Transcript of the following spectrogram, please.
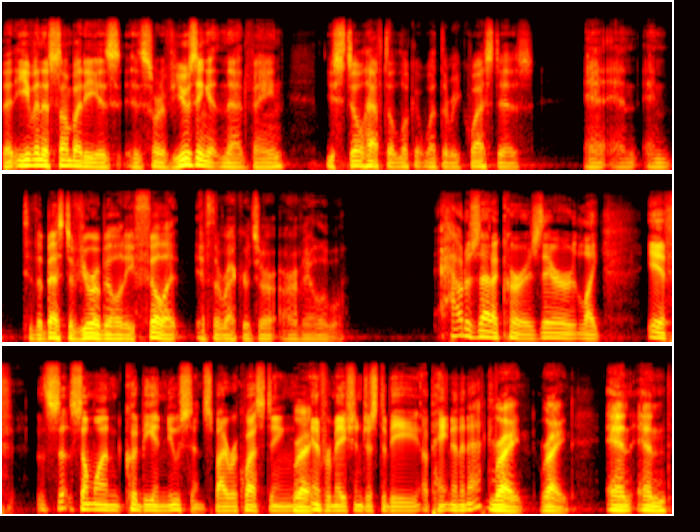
that even if somebody is, is sort of using it in that vein, you still have to look at what the request is and, and, and to the best of your ability, fill it if the records are, are available. How does that occur? Is there like, if someone could be a nuisance by requesting right. information just to be a pain in the neck? Right, right. And, and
